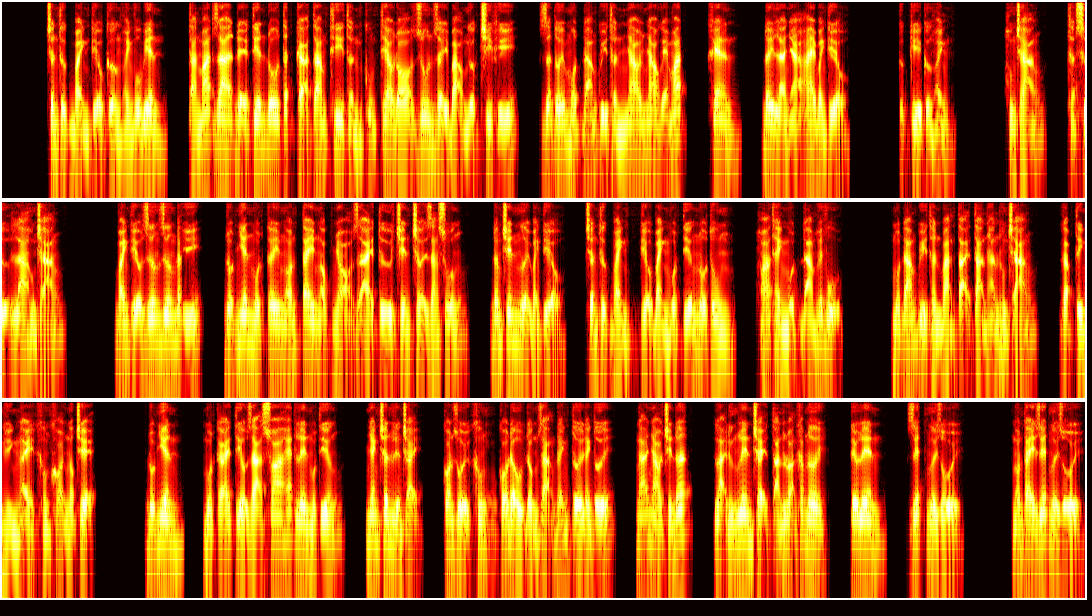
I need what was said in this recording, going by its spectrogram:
Trần thực bành tiểu cường hành vô biên, tản mát ra để tiên đô tất cả tam thi thần cũng theo đó run dày bạo ngược chi khí, dẫn tới một đám quỷ thần nhao nhao ghé mắt, khen, đây là nhà ai bành tiểu? Cực kỳ cường hành. Hùng tráng, thật sự là hùng tráng. Bành tiểu dương dương đắc ý, đột nhiên một cây ngón tay ngọc nhỏ dài từ trên trời giáng xuống, đâm trên người bành tiểu, trần thực bành tiểu bành một tiếng nổ tung, hóa thành một đám huyết vụ. Một đám quỷ thần bản tại tán hắn hùng tráng, gặp tình hình này không khỏi ngốc trệ. Đột nhiên, một cái tiểu dạ xoa hét lên một tiếng, nhanh chân liền chạy, con rồi không có đầu đồng dạng đánh tới đánh tới, ngã nhào trên đất lại đứng lên chạy tán loạn khắp nơi, kêu lên, giết người rồi. Ngón tay giết người rồi.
